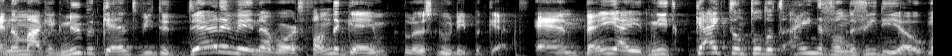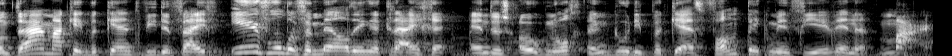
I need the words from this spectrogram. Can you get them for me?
En dan maak ik nu bekend wie de derde winnaar wordt van de Game Plus Goodie pakket. En ben jij het niet, kijk dan tot het einde van de video, want daar maak ik bekend wie de vijf eervolle vermeldingen krijgen en dus ook nog een goodie pakket van Pikmin 4 winnen. Maar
